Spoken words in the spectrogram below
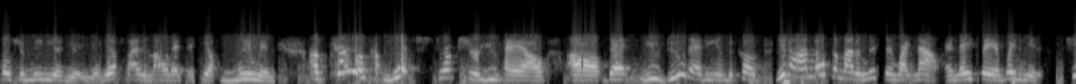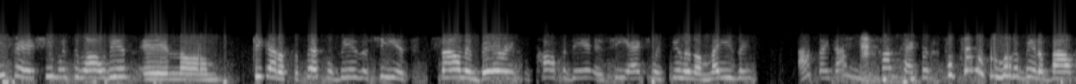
social media and your your website and all that to help women. Uh, tell us what structure you have uh, that you do that in, because you know I know somebody listening right now and they saying, "Wait a minute." She said she went through all this and um, she got a successful business. She is sounding very confident and she actually feeling amazing. I think I need to contact her. So tell us a little bit about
